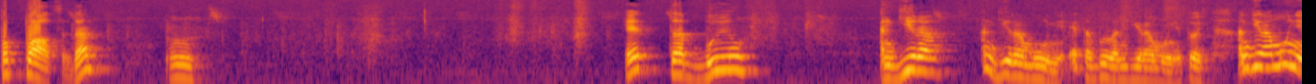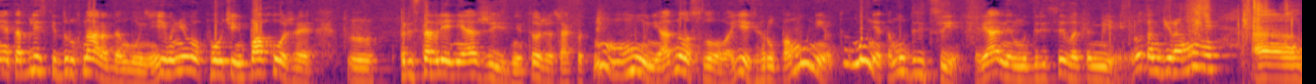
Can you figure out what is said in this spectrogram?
попался, да? Это был Ангира, Ангира Муни. Это был Ангира Муни. То есть Ангира Муни это близкий друг народа Муни. И у него очень похожее представление о жизни. Тоже так вот. Муни, одно слово. Есть группа Муни. Муни это мудрецы. Реальные мудрецы в этом мире. И вот Ангира Муни э,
